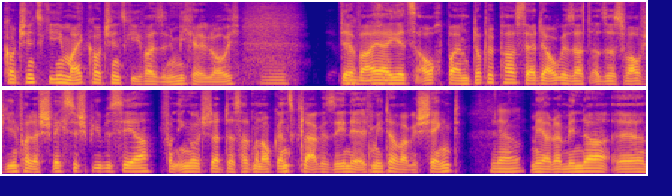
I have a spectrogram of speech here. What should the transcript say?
Kauczynski, Mike Kauczynski, ich weiß nicht, Michael, glaube ich, Mhm. Der war ja jetzt auch beim Doppelpass, der hat ja auch gesagt, also es war auf jeden Fall das schwächste Spiel bisher von Ingolstadt, das hat man auch ganz klar gesehen, der Elfmeter war geschenkt. Ja, mehr oder minder. Äh,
